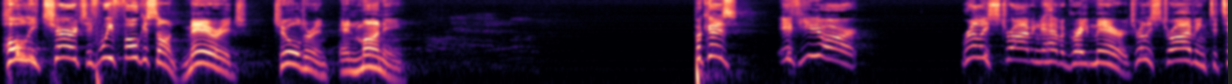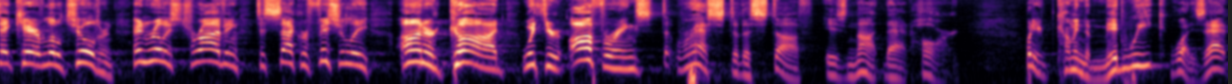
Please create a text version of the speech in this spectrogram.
holy church if we focus on marriage, children, and money. Because if you are really striving to have a great marriage, really striving to take care of little children, and really striving to sacrificially honor God with your offerings, the rest of the stuff is not that hard. What are you coming to midweek? What is that?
